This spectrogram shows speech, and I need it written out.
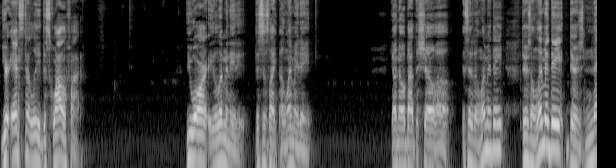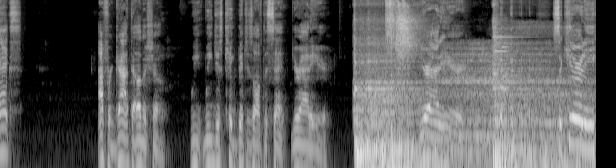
You're instantly disqualified. You are eliminated. This is like Elimidate. Y'all know about the show. Uh, is it Elimidate? There's Elimidate. There's next. I forgot the other show. We we just kick bitches off the set. You're out of here. You're out of here. Security.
